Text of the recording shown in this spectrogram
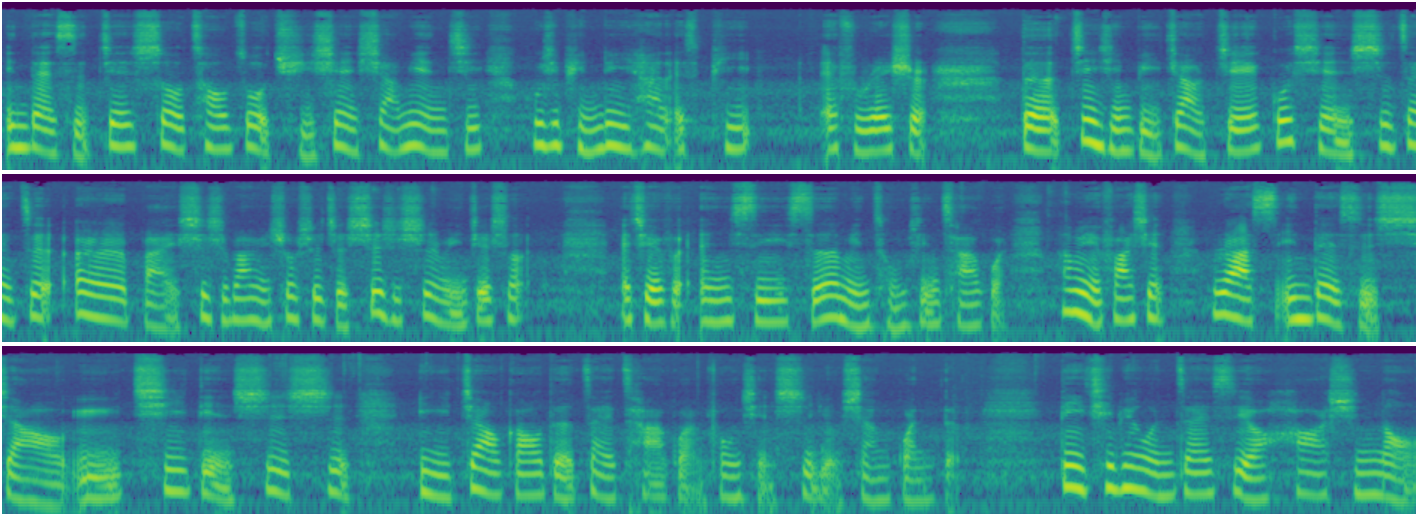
Index 接受操作曲线下面积、呼吸频率和 SPF ratio。的进行比较，结果显示，在这二百四十八名受试者，四十四名接受 HFNC，十二名重新插管。他们也发现，RAS Index 小于七点四四，与较高的再插管风险是有相关的。第七篇文章是由 Hashino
